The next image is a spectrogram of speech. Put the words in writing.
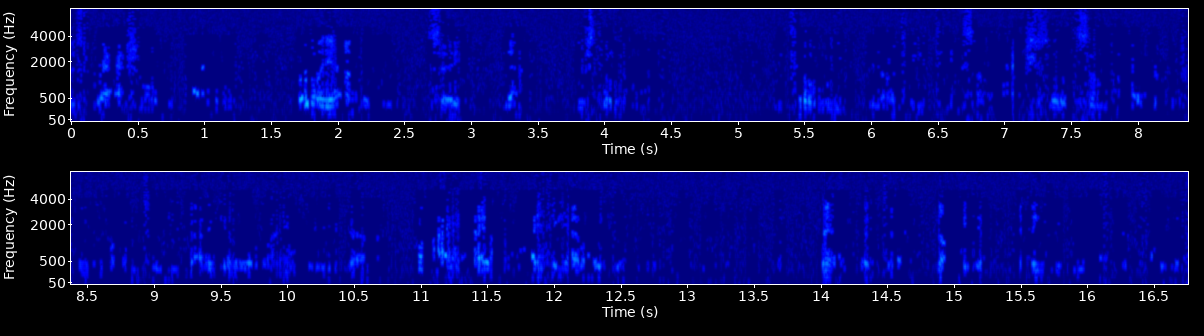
this rational reply, early on, would say, yeah, we're still going until we, you know, you take some action. so some hybrid between the two. You've got to get a little angry. You've got to, Well, I, I, I think I like it. Yeah, but, uh, no, I think, I think we do have to it.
